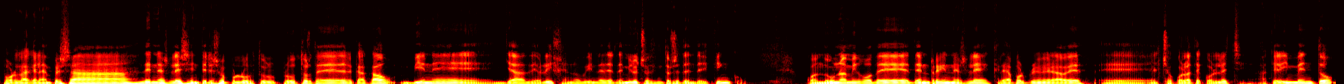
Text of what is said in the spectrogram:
por la que la empresa de Nestlé se interesó por los productos del cacao viene ya de origen, ¿no? Viene desde 1875, cuando un amigo de, de Henri Nestlé crea por primera vez eh, el chocolate con leche. Aquel invento,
